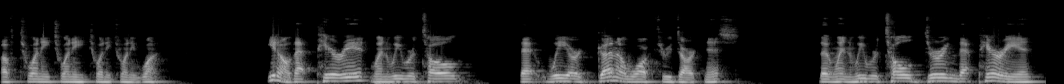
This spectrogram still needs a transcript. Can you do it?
of 2020 2021 you know, that period when we were told that we are going to walk through darkness, that when we were told during that period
